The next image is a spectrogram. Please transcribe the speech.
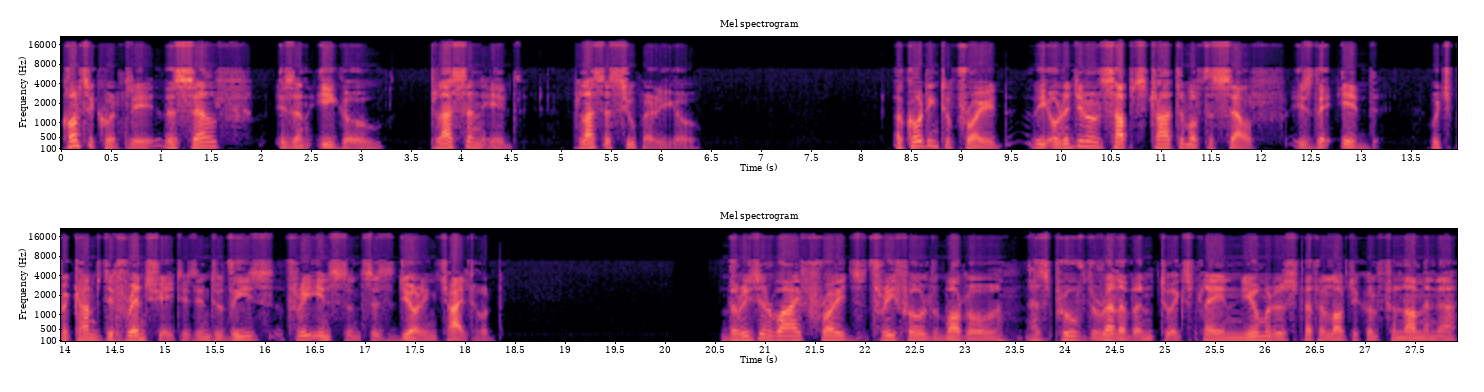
Consequently, the self is an ego plus an id plus a superego. According to Freud, the original substratum of the self is the id, which becomes differentiated into these three instances during childhood. The reason why Freud's threefold model has proved relevant to explain numerous pathological phenomena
